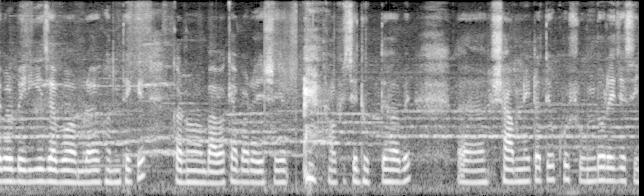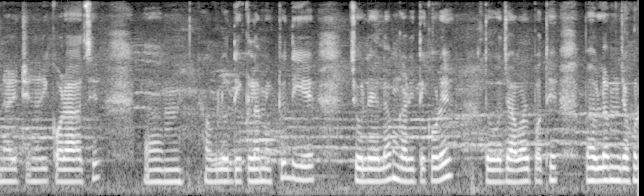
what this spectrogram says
এবার বেরিয়ে যাব আমরা ওখান থেকে, কারণ বাবাকে আবার এসে অফিসে ঢুকতে হবে। সামনেটাতেও খুব সুন্দর এই যে সিনারি টিনারি করা আছে। ওগুলো দেখলাম একটু, দিয়ে চলে এলাম গাড়িতে করে। তো যাওয়ার পথে ভাবলাম যখন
